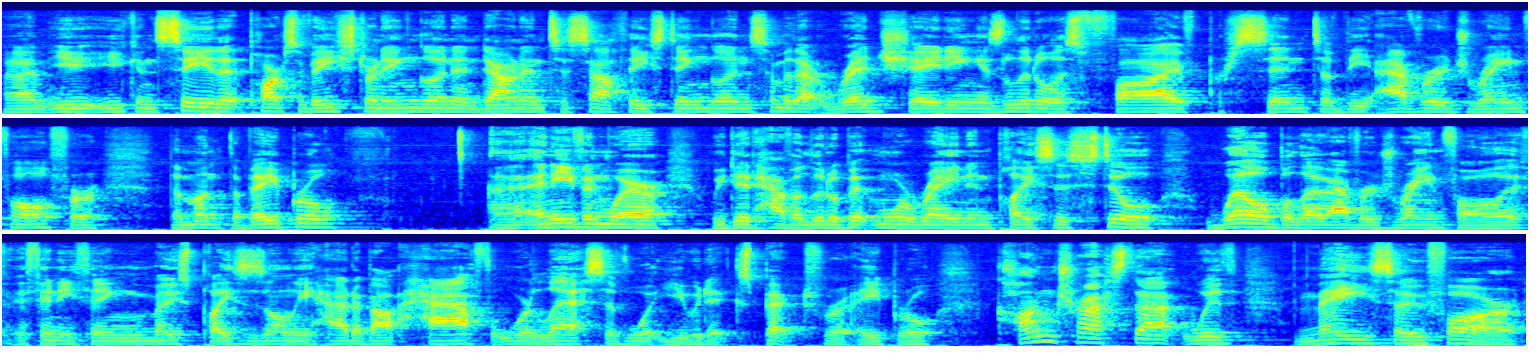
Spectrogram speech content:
um, you, you, can see that parts of eastern England and down into southeast England, some of that red shading as little as 5% of the average rainfall for the month of April. Uh, and even where we did have a little bit more rain in places, still well below average rainfall. If, if, anything, most places only had about half or less of what you would expect for April. Contrast that with May so far,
